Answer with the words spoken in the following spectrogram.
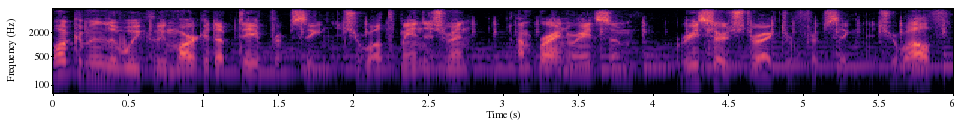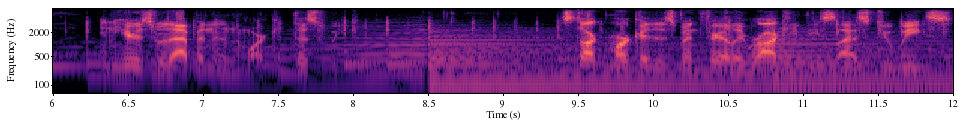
Welcome to the weekly market update from Signature Wealth Management. I'm Brian Ransom, Research Director from Signature Wealth, and here's what happened in the market this week. The stock market has been fairly rocky these last two weeks.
